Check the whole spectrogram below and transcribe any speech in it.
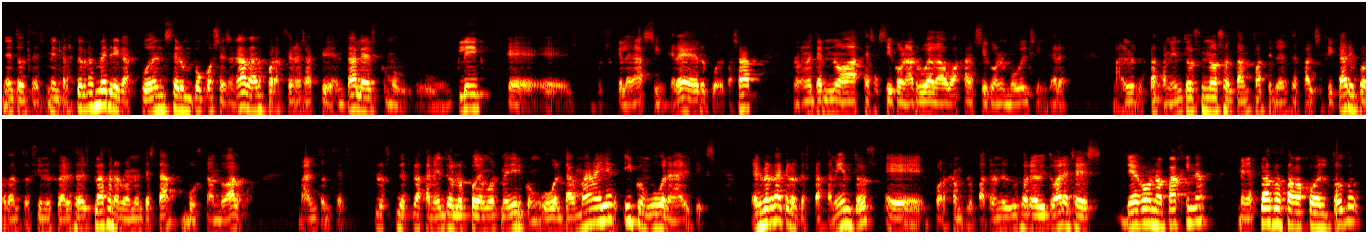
Entonces, mientras que otras métricas pueden ser un poco sesgadas por acciones accidentales, como un clic que, pues, que le das sin querer, puede pasar, normalmente no haces así con la rueda o bajas así con el móvil sin querer. Los desplazamientos no son tan fáciles de falsificar y por tanto, si un usuario se desplaza, normalmente está buscando algo. Entonces, los desplazamientos los podemos medir con Google Tag Manager y con Google Analytics. Es verdad que los desplazamientos, eh, por ejemplo, patrones de usuario habituales es, llego a una página, me desplazo hasta abajo del todo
